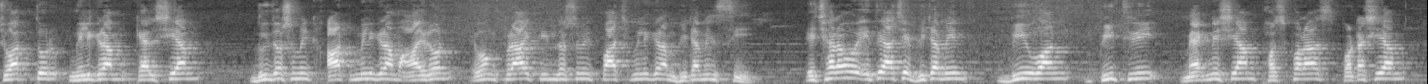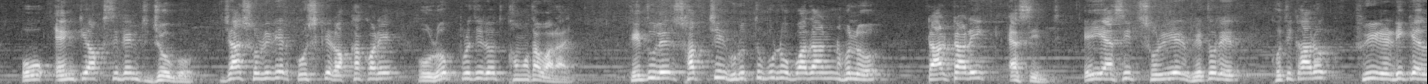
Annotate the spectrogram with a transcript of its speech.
চুয়াত্তর মিলিগ্রাম ক্যালসিয়াম, দুই দশমিক আট মিলিগ্রাম আয়রন এবং প্রায় তিন দশমিক পাঁচ মিলিগ্রাম ভিটামিন সি। এছাড়াও এতে আছে vitamin B one, B three, magnesium, phosphorus, potassium ও অ্যান্টিঅক্সিডেন্ট যৌগ, যা শরীরের কোষকে রক্ষা করে ও রোগ প্রতিরোধ ক্ষমতা বাড়ায়। তেঁতুলের সবচেয়ে গুরুত্বপূর্ণ উপাদান হল টার্টারিক অ্যাসিড। এই অ্যাসিড শরীরের ভেতরের ক্ষতিকারক ফ্রি রেডিক্যাল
